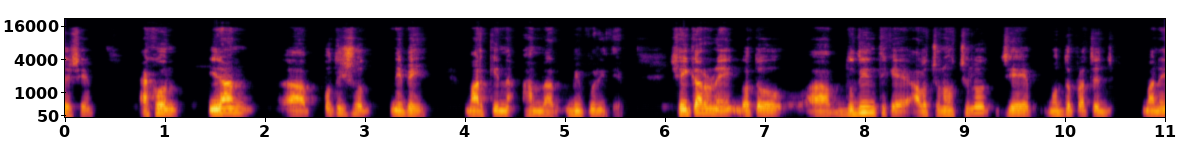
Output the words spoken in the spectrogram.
দেশে এখন ইরান প্রতিশোধ নেবেই মার্কিন হামলার বিপরীতে। সেই কারণে গত দুদিন থেকে আলোচনা হচ্ছিল যে মধ্যপ্রাচ্যের মানে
